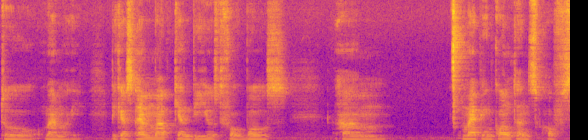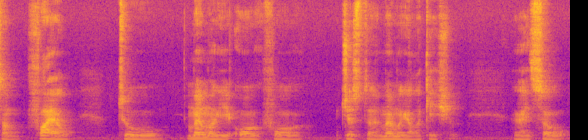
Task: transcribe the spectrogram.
to memory because mmap can be used for both um, mapping contents of some file to memory or for just memory allocation right? So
